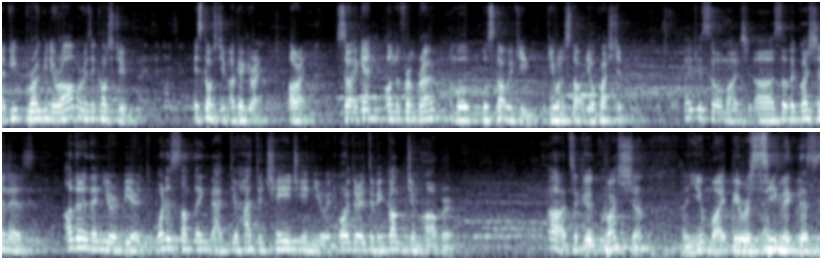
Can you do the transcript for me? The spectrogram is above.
have you broken your arm or is it costume? It's costume. Okay, great. All right. So again, on the front row, and we'll we'll start with you. If you want to start with your question. Thank you so much. Uh, so the question is, other than your beard, what is something that you had to change in you in order to become Jim Hopper? Oh, it's a good question. You might be receiving this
